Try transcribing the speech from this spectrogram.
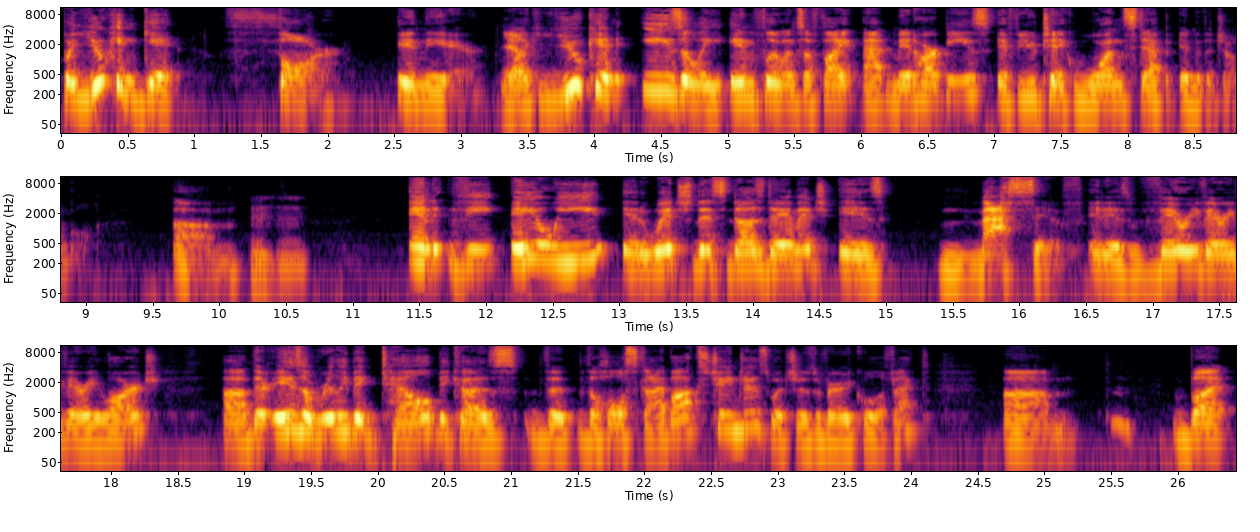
but you can get far in the air. Yeah. Like you can easily influence a fight at mid harpies if you take one step into the jungle. Um, And the AOE in which this does damage is massive. It is very, very, very large. Uh, there is a really big tell because the the whole skybox changes, which is a very cool effect. Um, but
